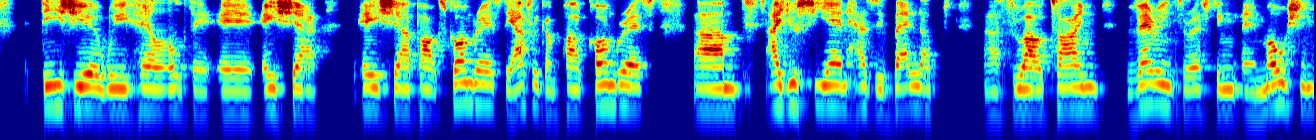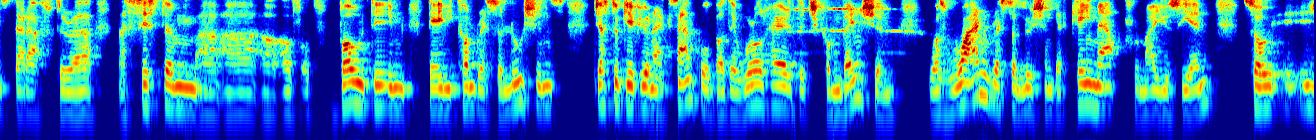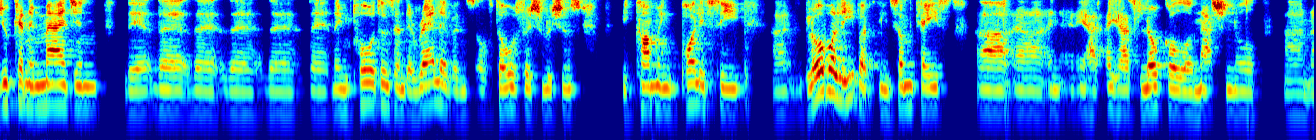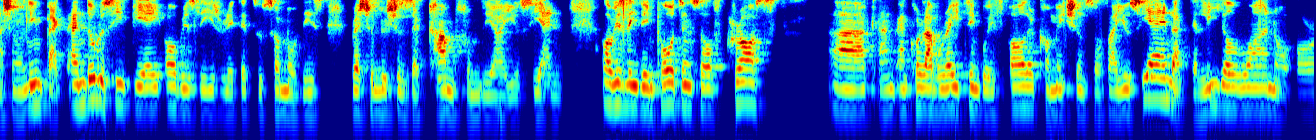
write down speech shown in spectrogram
This year we held the uh, Asia, Asia Parks Congress, the African Park Congress. Um, IUCN has developed uh, throughout time, very interesting emotions that after a, a system uh, uh, of, of, voting, they become resolutions. Just to give you an example, but the World Heritage Convention was one resolution that came out from IUCN. So you can imagine the, the, the, the, the, the importance and the relevance of those resolutions becoming policy uh, globally, but in some case, uh, uh, and it has local or national uh, national impact. And WCPA obviously is related to some of these resolutions that come from the IUCN. Obviously, the importance of cross uh, and, and, collaborating with other commissions of IUCN, like the legal one or, or,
